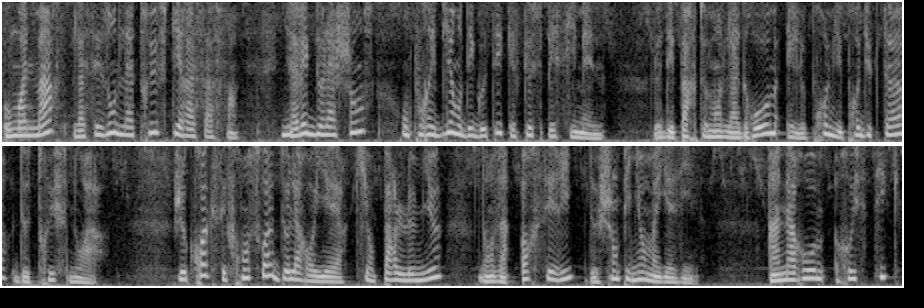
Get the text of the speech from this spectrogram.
Au mois de mars, la saison de la truffe tire à sa fin. Mais avec de la chance, on pourrait bien en dégoter quelques spécimens. Le département de la Drôme est le premier producteur de truffes noires. Je crois que c'est François Delaroyère qui en parle le mieux dans un hors-série de Champignons Magazine. Un arôme rustique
